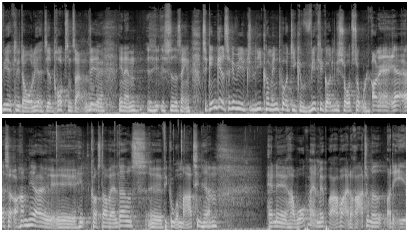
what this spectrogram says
virkelig dårligt, at de havde brugt sådan en sang. Det er en anden side af sagen. Til gengæld så kan vi lige komme ind på, at de kan virkelig godt lide sort sol. Og, det, ja, altså, og ham her, øh, helt Costa Valders øh, figur Martin her, mm. Han øh, har Walkman med på arbejde og radio med, og det er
